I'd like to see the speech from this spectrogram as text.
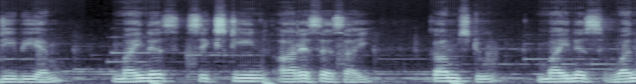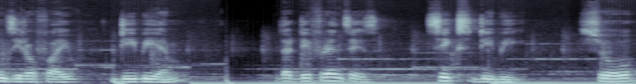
dBm. Minus 16 RSSI comes to minus 105 dBm. The difference is 6 dB. So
